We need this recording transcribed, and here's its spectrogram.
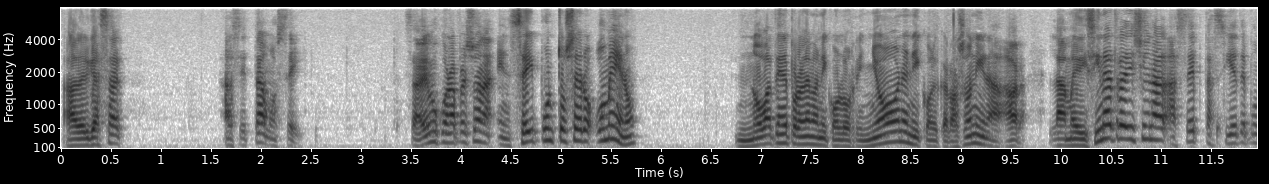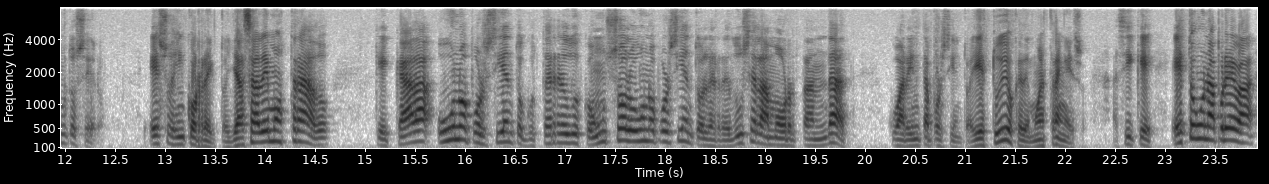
adelgazar, aceptamos 6. Sabemos que una persona en 6.0 o menos no va a tener problemas ni con los riñones, ni con el corazón, ni nada. Ahora, la medicina tradicional acepta 7.0. Eso es incorrecto. Ya se ha demostrado que cada 1% que usted reduzca, un solo 1%, le reduce la mortandad 40%. Hay estudios que demuestran eso. Así que esto es una prueba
